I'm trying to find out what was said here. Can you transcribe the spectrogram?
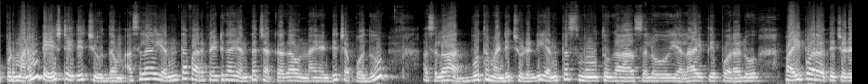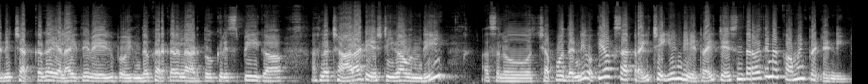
ఇప్పుడు మనం టేస్ట్ అయితే చూద్దాం. అసలు ఎంత పర్ఫెక్ట్గా ఎంత చక్కగా ఉన్నాయంటే చెప్పొద్దు. అసలు అద్భుతం అండి చూడండి. ఎంత స్మూత్గా అసలు ఎలా అయితే పొరలు పై పొర అయితే చూడండి చక్కగా ఎలా అయితే వేగిపోయిందో కరకరలాడుతూ క్రిస్పీగా అసలు చాలా టేస్టీగా ఉంది. అసలు చెప్పొద్దండి. ఒకే ఒకసారి ట్రై చేయండి ట్రై చేసిన తర్వాతే నాకు కామెంట్ పెట్టండి.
